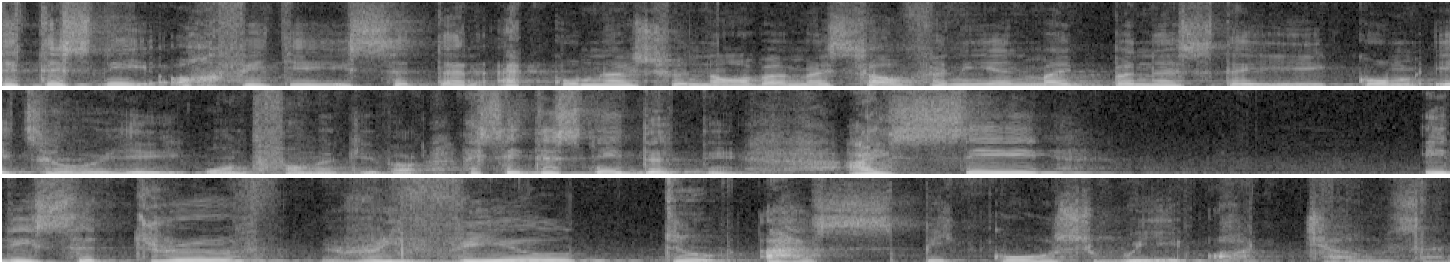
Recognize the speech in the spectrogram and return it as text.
dit is nie ag weet jy hier sit en ek kom nou so naby myself en in my binneste hier kom iets hoe hier ontvang ek hier. Hy sê dis nie dit nie. Hy sê it is a truth revealed to us because we are chosen.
